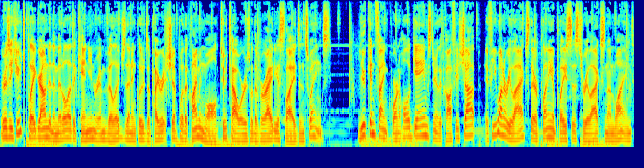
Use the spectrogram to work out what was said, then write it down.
There is a huge playground in the middle of the Canyon Rim Village that includes a pirate ship with a climbing wall, two towers with a variety of slides and swings. You can find cornhole games near the coffee shop. If you want to relax, there are plenty of places to relax and unwind.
